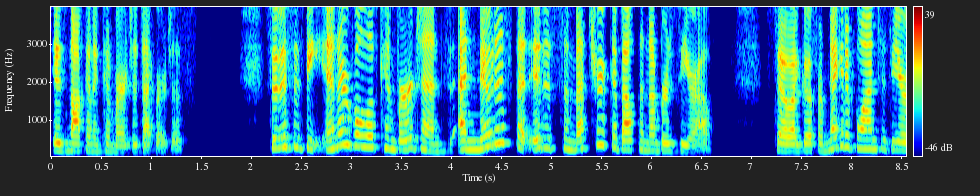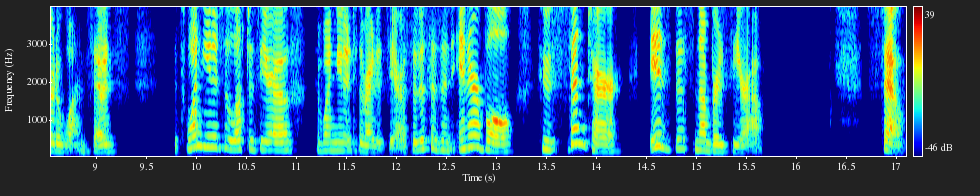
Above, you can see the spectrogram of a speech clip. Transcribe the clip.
is not going to converge, it diverges. So this is the interval of convergence, and notice that it is symmetric about the number zero. So I go from negative one to zero to one. So it's it's one unit to the left of zero and one unit to the right of zero. So this is an interval whose center is this number zero. So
